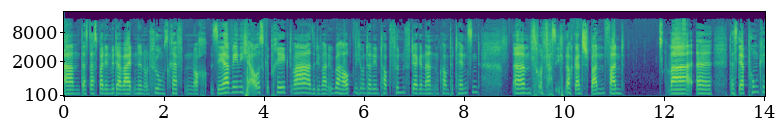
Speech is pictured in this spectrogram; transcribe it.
ähm, dass das bei den Mitarbeitenden und Führungskräften noch sehr wenig ausgeprägt war. Also die waren überhaupt nicht unter den Top 5 der genannten Kompetenzen. Ähm, und was ich noch ganz spannend fand, war, äh, dass der Punkt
